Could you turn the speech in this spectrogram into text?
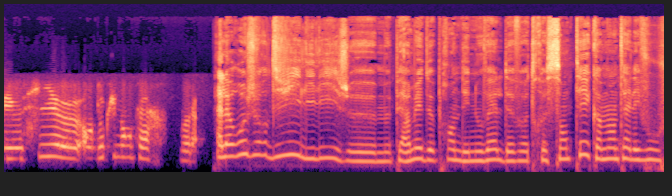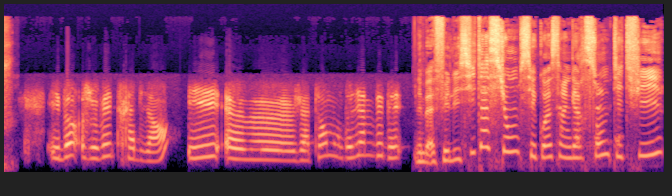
mais aussi euh, en documentaire. Voilà. Alors aujourd'hui, Lily, je me permets de prendre des nouvelles de votre santé. Comment allez-vous? Eh ben, je vais très bien. Et euh, j'attends mon deuxième bébé. Eh ben félicitations. C'est quoi, c'est un garçon, une petite fille?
